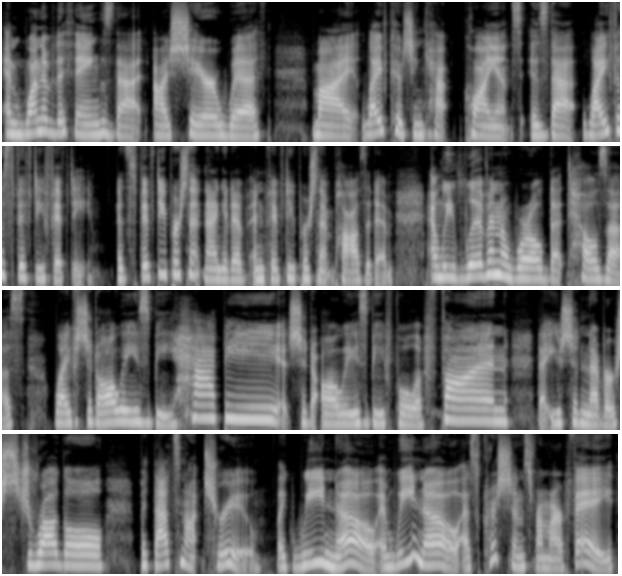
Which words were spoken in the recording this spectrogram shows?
And one of the things that I share with my life coaching ca- clients is that life is 50 50. It's 50% negative and 50% positive. And we live in a world that tells us life should always be happy, it should always be full of fun, that you should never struggle. But that's not true. Like we know, and we know as Christians from our faith,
